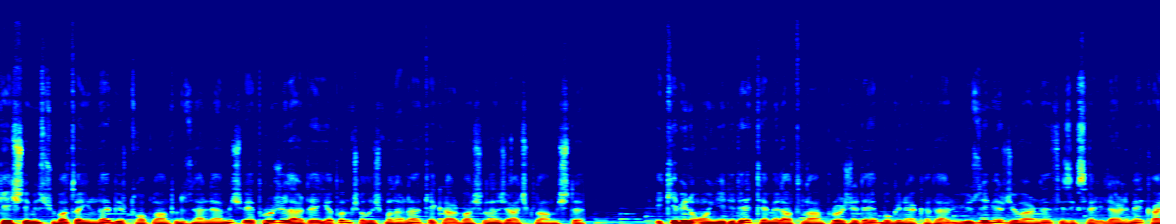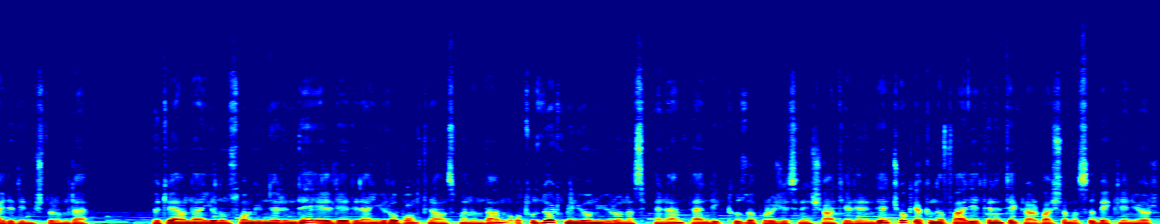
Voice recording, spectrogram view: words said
Geçtiğimiz Şubat ayında bir toplantı düzenlenmiş ve projelerde yapım çalışmalarına tekrar başlanacağı açıklanmıştı. 2017'de temel atılan projede bugüne kadar %1 civarında fiziksel ilerleme kaydedilmiş durumda. Öte yandan yılın son günlerinde elde edilen Eurobond finansmanından 34 milyon euro nasiplenen Pendik Tuzla projesinin şantiyelerinde çok yakında faaliyetlerin tekrar başlaması bekleniyor.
